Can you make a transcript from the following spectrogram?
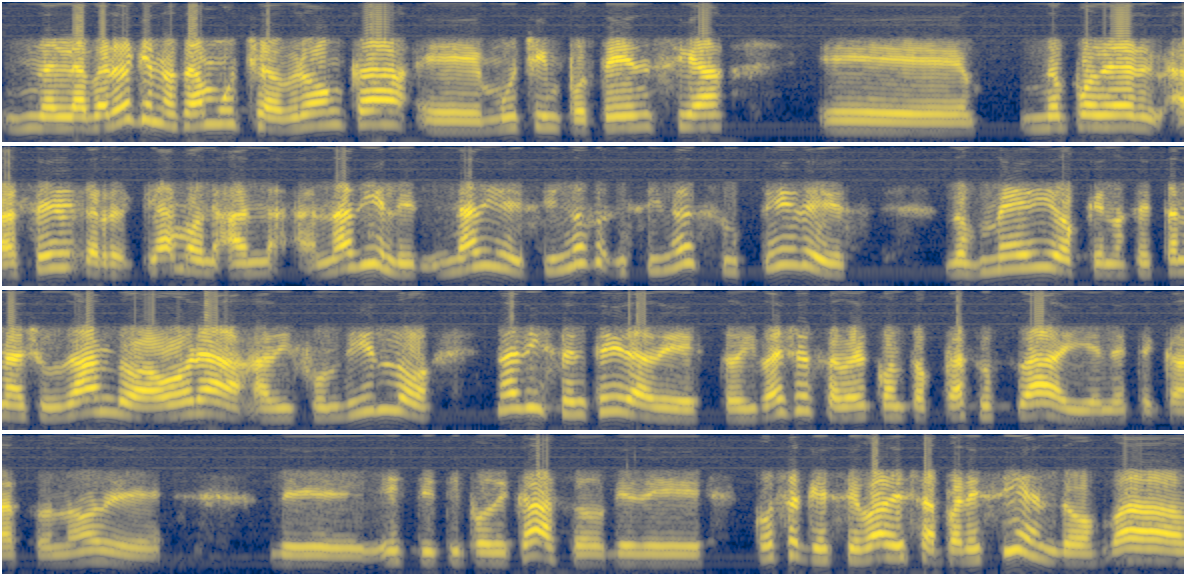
la verdad que nos da mucha bronca, eh, mucha impotencia, eh, no poder hacer ese reclamo a, nadie, nadie si no, si no es ustedes los medios que nos están ayudando ahora a difundirlo, nadie se entera de esto y vaya a saber cuántos casos hay en este caso, ¿no? De, de este tipo de casos, que de cosa que se va desapareciendo, va,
